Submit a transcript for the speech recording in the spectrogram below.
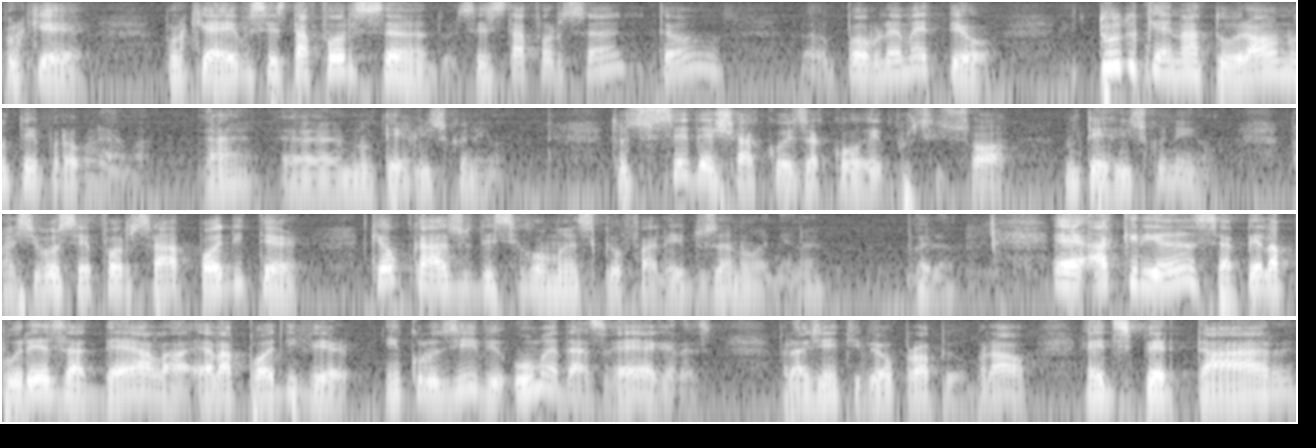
Por quê? Porque aí você está forçando. Você está forçando, então o problema é teu. Tudo que é natural não tem problema. Né? É, não tem risco nenhum. Então, se você deixar a coisa correr por si só, não tem risco nenhum. Mas se você forçar, pode ter. Que é o caso desse romance que eu falei do Zanoni. Né? É, a criança, pela pureza dela, ela pode ver. Inclusive, uma das regras para a gente ver o próprio Brau é despertar uh,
